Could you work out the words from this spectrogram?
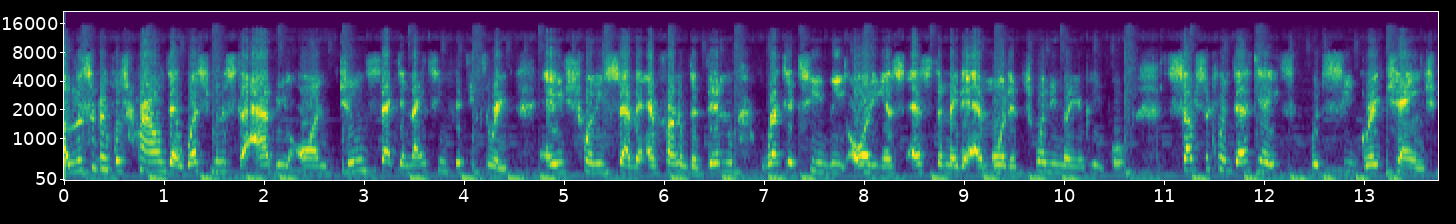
Elizabeth was crowned at Westminster Abbey on June 2nd, 1953, age 27, in front of the then record TV audience estimated at more than 20 million people. Subsequent decades would see great change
